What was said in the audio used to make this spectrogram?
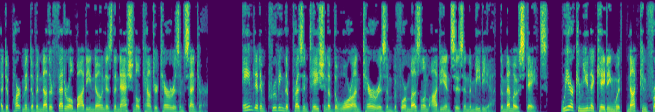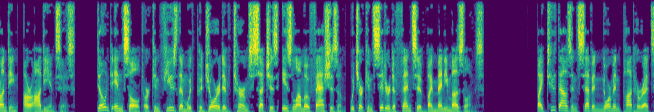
a department of another federal body known as the National Counterterrorism Center. Aimed at improving the presentation of the war on terrorism before Muslim audiences and the media, the memo states, "...we are communicating with, not confronting, our audiences." Don't insult or confuse them with pejorative terms such as Islamofascism, which are considered offensive by many Muslims. By 2007 Norman Podhoretz,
